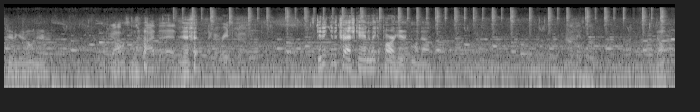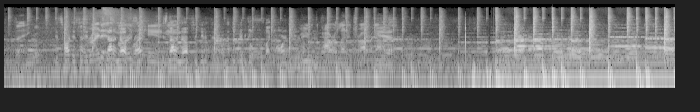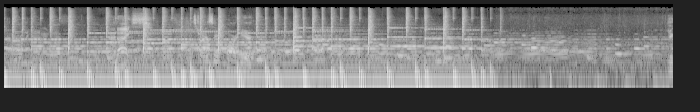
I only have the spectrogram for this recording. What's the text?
Here to get it over there. I have to go Yeah, just ride the edge Yeah. like a race car. Let's get it in the trash can to make a par here. Come on now. I don't think it's. Don't. The angle. It's hard. It's, Just not, it's it not enough, far as you right? can, it's not enough to get it there. I have to maybe go like hard to get it. Maybe with the power, let it drop down. Yeah.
